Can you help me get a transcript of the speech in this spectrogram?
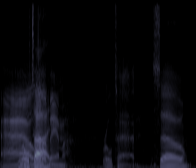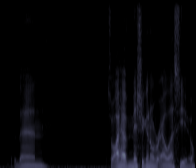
Alabama. Roll Tide. Alabama. Roll Tide. So then, so I have Michigan over LSU.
